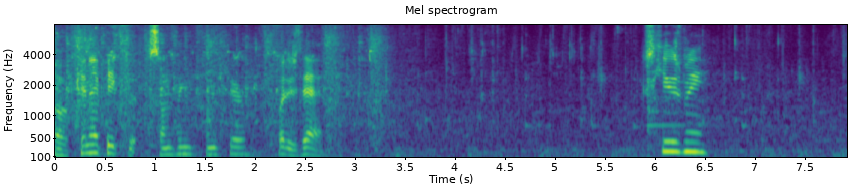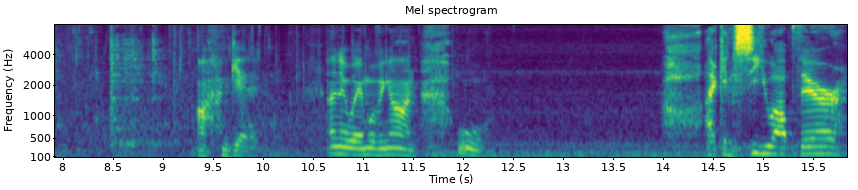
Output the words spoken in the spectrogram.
Oh, can I pick something from here? What is that? Excuse me? Oh, I get it. Anyway, moving on. Ooh. I can see you up there,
